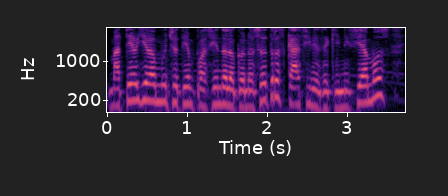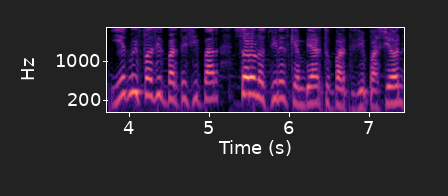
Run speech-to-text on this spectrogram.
Mateo lleva mucho tiempo haciéndolo con nosotros, casi desde que iniciamos, y es muy fácil participar, solo nos tienes que enviar tu participación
